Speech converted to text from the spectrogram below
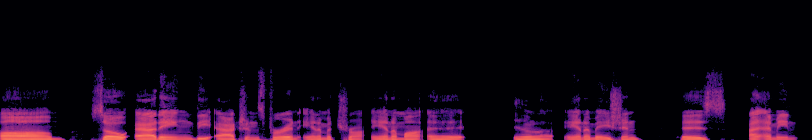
Um, so adding the actions for an animatron anima uh, uh, animation is, I, I mean,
